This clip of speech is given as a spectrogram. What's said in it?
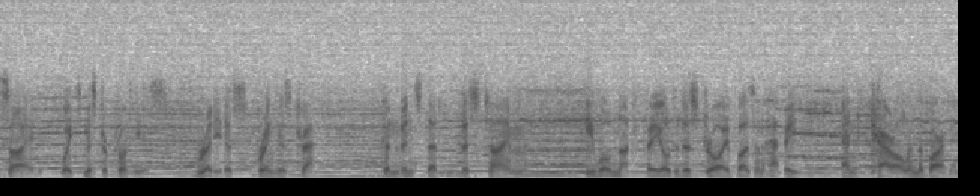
Inside waits Mr. Proteus, ready to spring his trap, convinced that this time he will not fail to destroy Buzz and Happy and Carol in the bargain.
